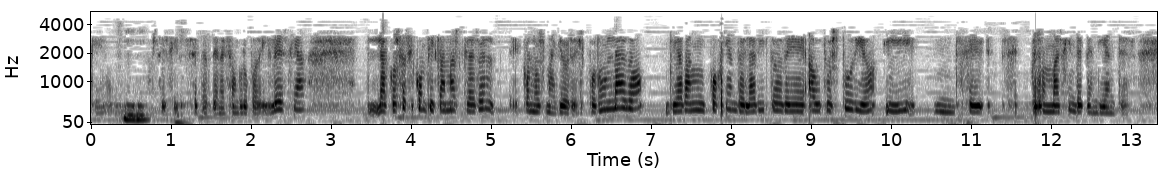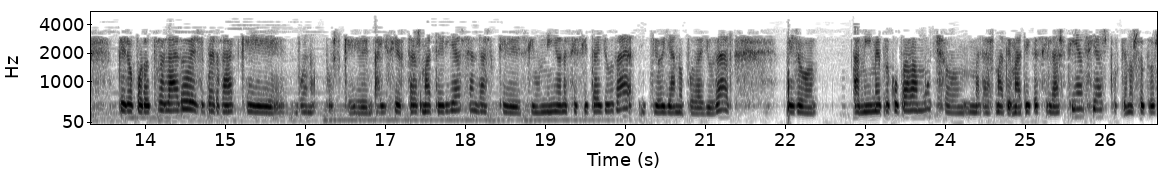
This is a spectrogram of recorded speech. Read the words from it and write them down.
que no sé si se pertenece a un grupo de iglesia. La cosa se complica más claro eh, con los mayores. Por un lado ya van cogiendo el hábito de autoestudio y mm, se, son más independientes. Pero por otro lado es verdad que bueno pues que hay ciertas materias en las que si un niño necesita ayuda yo ya no puedo ayudar pero a mí me preocupaba mucho las matemáticas y las ciencias porque nosotros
